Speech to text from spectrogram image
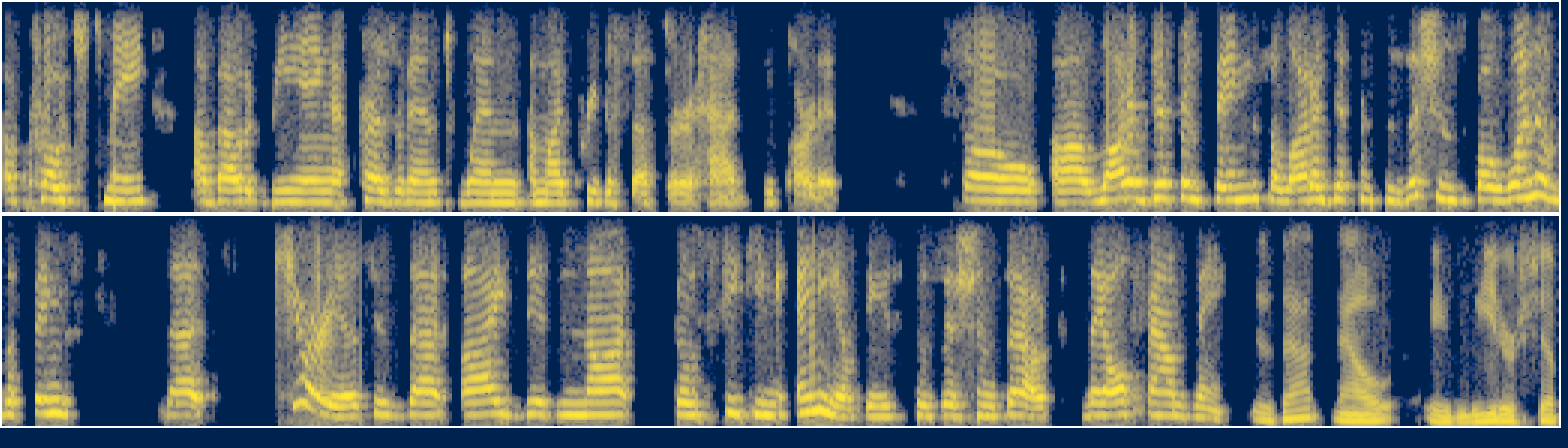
approached me about being president when my predecessor had departed. So a lot of different things, a lot of different positions, but one of the things that's curious is that I did not go seeking any of these positions out. They all found me. Is that now a leadership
